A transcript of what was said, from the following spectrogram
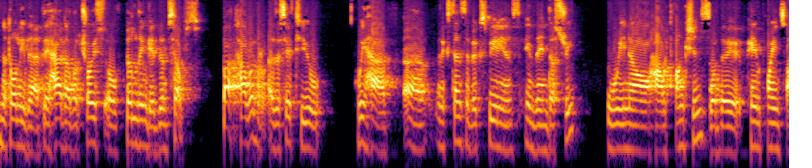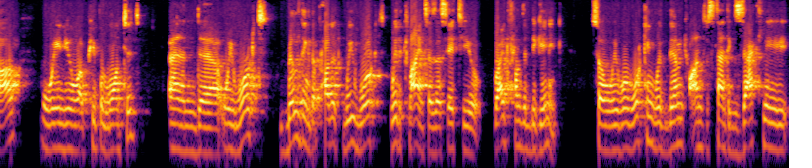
Not only that, they had other choice of building it themselves. But however, as I said to you, we have uh, an extensive experience in the industry we know how it functions, what the pain points are. We knew what people wanted. And uh, we worked building the product. We worked with clients, as I said to you, right from the beginning. So we were working with them to understand exactly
